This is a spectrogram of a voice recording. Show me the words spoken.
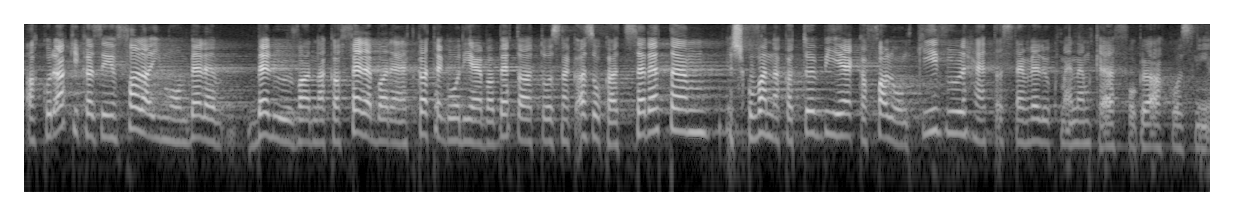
akkor akik az én falaimon bele, belül vannak, a felebarát kategóriába betartoznak, azokat szeretem, és akkor vannak a többiek a falon kívül, hát aztán velük már nem kell foglalkozni.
